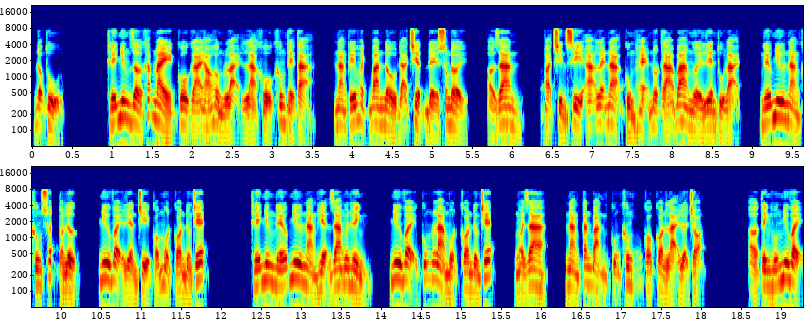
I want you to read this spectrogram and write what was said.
Động thủ. Thế nhưng giờ khắc này cô gái áo hồng lại là khổ không thể tả, nàng kế hoạch ban đầu đã triệt để xong đời, ở gian, và chỉnh xì ạ lẽ nạ cùng hẹn nô tá ba người liên thủ lại, nếu như nàng không xuất toàn lực, như vậy liền chỉ có một con đường chết. Thế nhưng nếu như nàng hiện ra nguyên hình, như vậy cũng là một con đường chết, ngoài ra, nàng căn bản cũng không có còn lại lựa chọn. Ở tình huống như vậy,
